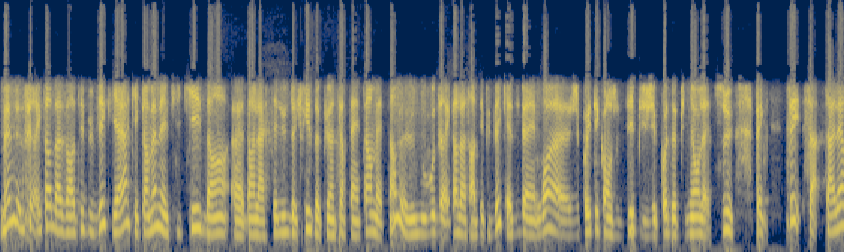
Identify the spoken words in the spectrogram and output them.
même le directeur de la santé publique hier, qui est quand même impliqué dans euh, dans la cellule de crise depuis un certain temps maintenant, le, nouveau directeur de la santé publique, a dit ben moi euh, j'ai pas été consulté puis j'ai pas d'opinion là-dessus. Fait que ça, ça a l'air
